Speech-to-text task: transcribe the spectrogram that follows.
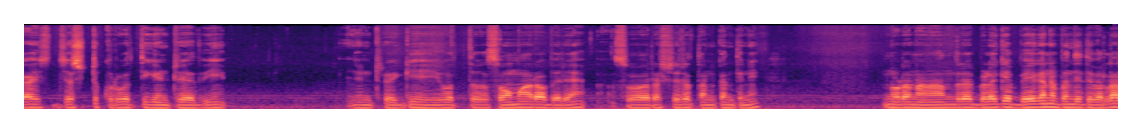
ಗಾಯ್ಸ್ ಜಸ್ಟ್ ಕುರುವತ್ತಿಗೆ ಎಂಟ್ರಿ ಆದ್ವಿ. ಎಂಟ್ರಿ ಇವತ್ತು ಸೋಮವಾರ ಬೇರೆ ಸೊ ರಶ್ ಇರುತ್ತೆ ಅನ್ಕೊಂತೀನಿ ನೋಡೋಣ ಅಂದರೆ ಬೆಳಗ್ಗೆ ಬೇಗನೆ ಬಂದಿದ್ದೀವಲ್ಲ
